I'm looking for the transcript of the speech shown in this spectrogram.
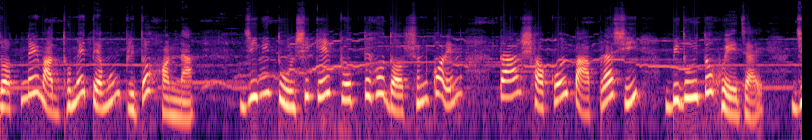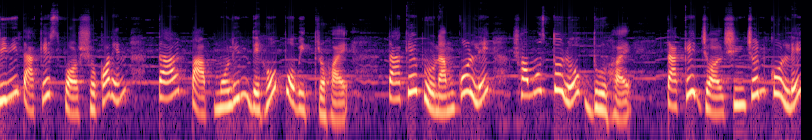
রত্নের মাধ্যমে তেমন প্রীত হন না। যিনি তুলসীকে প্রত্যহ দর্শন করেন, তার সকল পাপরাশি বিদূরিত হয়ে যায়। যিনি তাকে স্পর্শ করেন, তার পাপমলিন দেহ পবিত্র হয়। তাকে প্রণাম করলে সমস্ত রোগ দূর হয়। তাকে জল সিঞ্চন করলে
